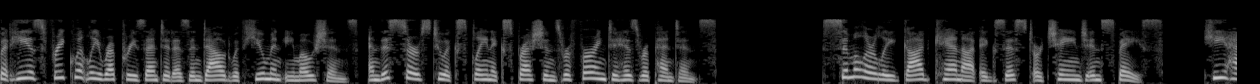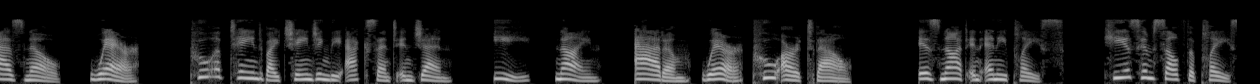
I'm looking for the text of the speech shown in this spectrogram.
But he is frequently represented as endowed with human emotions, and this serves to explain expressions referring to his repentance. Similarly God cannot exist or change in space. He has no where pu obtained by changing the accent in gen. E. 9. Adam, where pu art thou, is not in any place. He is himself the place,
